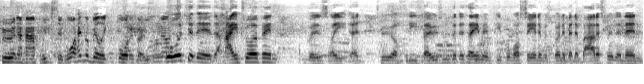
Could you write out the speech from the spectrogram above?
two and a half weeks to go. I think there'll be like 40,000 now. Well, look at the, the Hydro event was like had two or three thousand at the time, and people were saying it was going to be an embarrassment, and then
